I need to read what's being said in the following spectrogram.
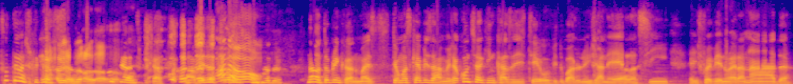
Tu tem uma explicação. Tu tem uma explicação. Uma vez eu Ah, tava não. no computador. Não, eu tô brincando, mas tem umas que é bizarro. Mas já aconteceu aqui em casa de ter ouvido barulho em janela, assim. A gente foi ver, não era nada.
